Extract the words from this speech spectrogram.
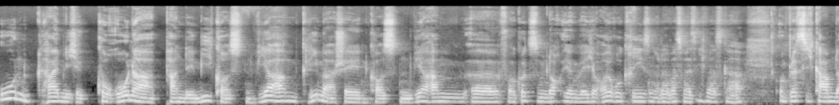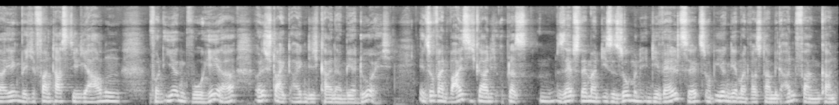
unheimliche Corona-Pandemie-Kosten. Wir haben Klimaschädenkosten. Wir haben äh, vor kurzem noch irgendwelche Euro-Krisen oder was weiß ich was gehabt. Und plötzlich kamen da irgendwelche Fantastilliarden von irgendwo her und es steigt eigentlich keiner mehr durch. Insofern weiß ich gar nicht, ob das, selbst wenn man diese Summen in die Welt setzt, ob irgendjemand was damit anfangen kann.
